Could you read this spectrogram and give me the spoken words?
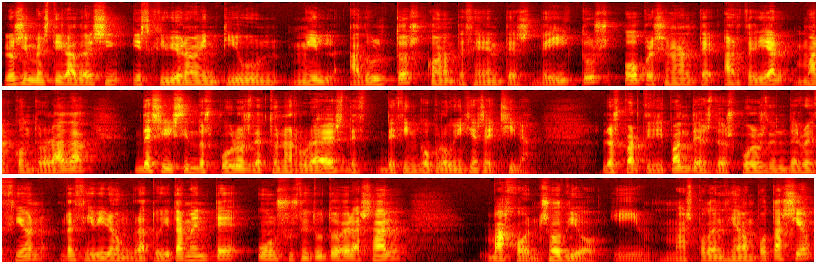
los investigadores inscribieron a 21.000 adultos con antecedentes de ictus o presión arterial mal controlada de 600 pueblos de zonas rurales de 5 provincias de China. Los participantes de los pueblos de intervención recibieron gratuitamente un sustituto de la sal bajo en sodio y más potenciado en potasio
